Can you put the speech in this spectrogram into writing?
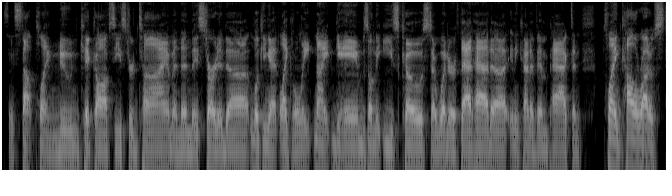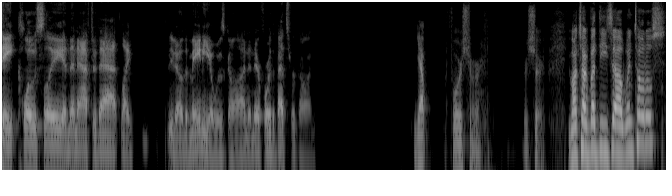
So they stopped playing noon kickoffs Eastern time, and then they started uh, looking at like late night games on the East Coast. I wonder if that had uh, any kind of impact, and playing Colorado State closely, and then after that, like you know, the mania was gone, and therefore the bets were gone. yep for sure for sure. You want to talk about these uh win totals?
